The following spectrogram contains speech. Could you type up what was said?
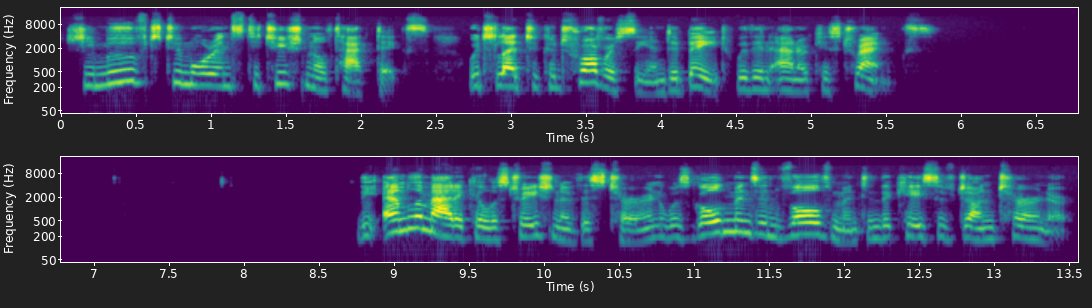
she moved to more institutional tactics, which led to controversy and debate within anarchist ranks. The emblematic illustration of this turn was Goldman's involvement in the case of John Turner.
